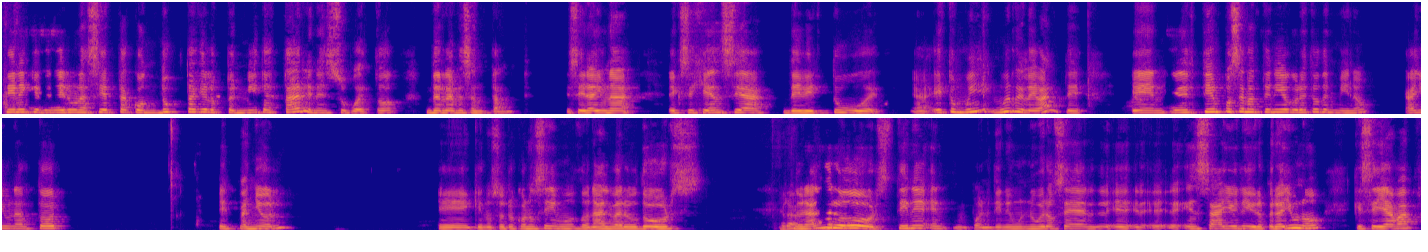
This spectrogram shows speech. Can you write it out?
tienen que tener una cierta conducta que los permita estar en el supuesto de representante. Es decir, hay una exigencia de virtudes. Esto es muy, muy relevante. En, en, el tiempo se ha mantenido con esto término. Hay un autor español eh, que nosotros conocimos, don Álvaro Dors. Don Álvaro Dors tiene, bueno, tiene un numeroso ensayos y libros, pero hay uno que se llama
